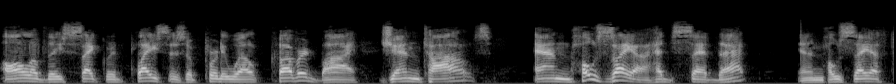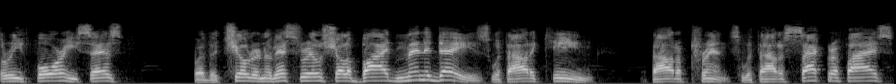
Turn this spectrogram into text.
All of these sacred places are pretty well covered by Gentiles. And Hosea had said that. In Hosea 3 4, he says, For the children of Israel shall abide many days without a king, without a prince, without a sacrifice,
